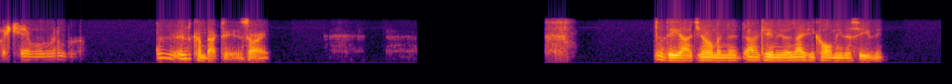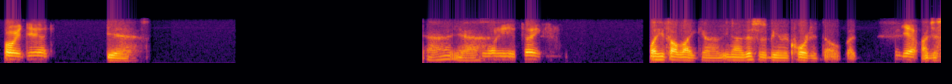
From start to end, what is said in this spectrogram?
I can't remember. It'll come back to you. It's all right. The uh, gentleman that uh, came the other night, he called me this evening. Oh, he did. Yes. Uh, yeah. What do you think? Well, he felt like uh, you know this is being recorded though, but Yeah, I just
